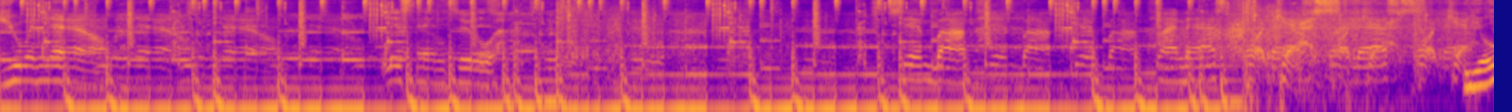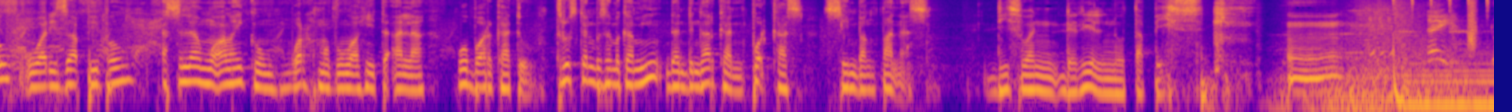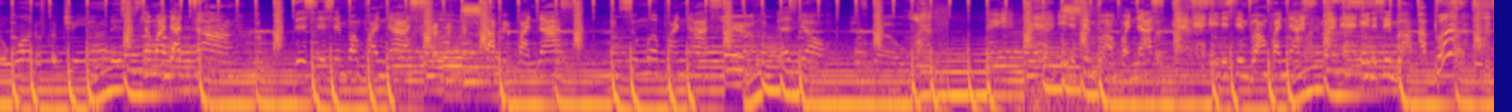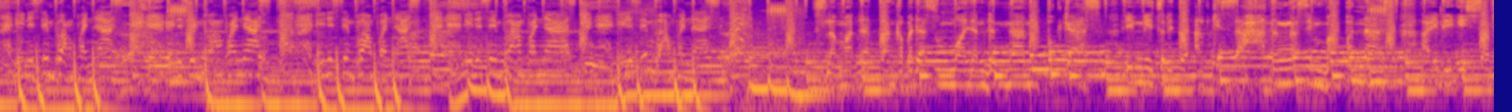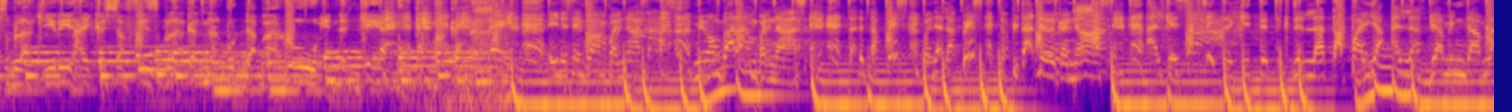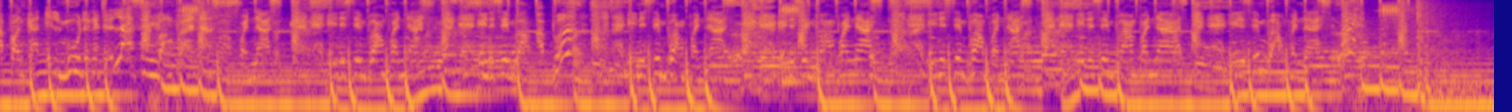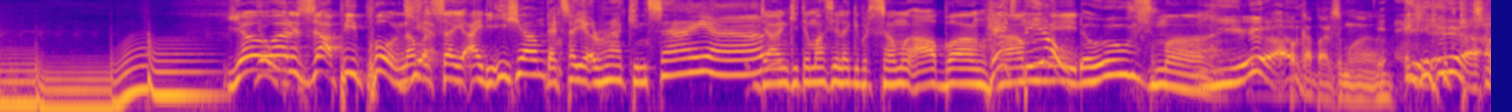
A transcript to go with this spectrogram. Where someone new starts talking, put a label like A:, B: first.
A: You are now listening to Simbang Panas Podcast.
B: Yo, what is up people? Assalamualaikum warahmatullahi taala wabarakatuh. Teruskan bersama kami dan dengarkan podcast Sembang Panas.
C: This one the real no tapis.
A: Hey, selamat datang. This is Sembang Panas. Topik panas, semua panas. Let's go. Hey, ini Sembang Panas. Ini Sembang Panas. Ini Sembang apa? Ini Sembang Panas. Ini Sembang Panas. Ini Sembang Panas. Ini Sembang Panas. Ini Sembang Panas.
D: Selamat datang kepada semua yang dengar ni podcast Ini cerita Alkisah tengah simbang panas ID Isyam sebelah kiri Haikal Syafiq sebelah kanan Budak baru in the game Bukan
A: ini sembang panas Memang barang panas Tak ada tapis, banyak lapis Tapi ganas Alkisah cerita kita terkejelas. Tak payah alas. Biar minda melapangkan ilmu dengan jelas. Sembang panas. Sembang panas. Ini sembang panas. Ini sembang apa? Ini sembang panas. Ini sembang panas. Ini sembang panas. Ini sembang panas. Eh, Ini sembang panas
C: Yo, what is up people? Nama
B: Yeah.
C: saya Aidi Isyam
B: Dan saya Rakin saya.
C: dan kita masih lagi bersama Abang
B: HBO.
C: Hamid Osman.
E: Yeah Apa khabar semua yeah.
